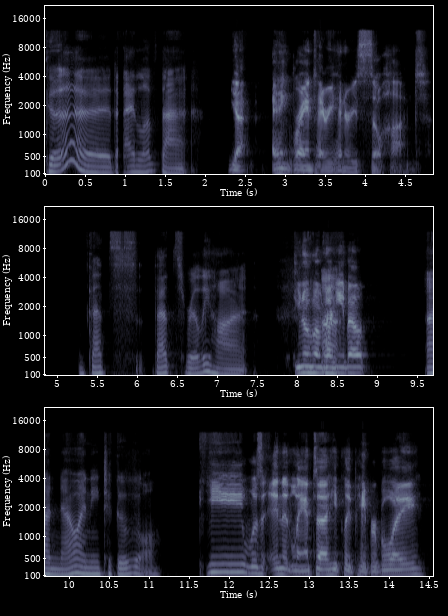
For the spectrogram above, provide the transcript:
Good. I love that. Yeah. I think Brian Tyree Henry is so hot. That's that's really hot. Do you know who I'm uh, talking about? Uh no, I need to Google. He was in Atlanta. He played Paper Boi.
